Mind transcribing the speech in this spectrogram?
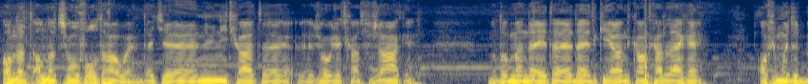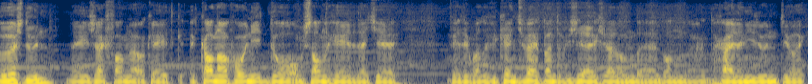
om, dat, om dat zo vol te houden. Dat je nu niet gaat, uh, zo gezegd gaat verzaken. Want op het moment dat je, het, dat je het een keer aan de kant gaat leggen, of je moet het bewust doen, dat je zegt van oké, okay, het, kan nou gewoon niet door omstandigheden dat je, weet ik wat, een weekendje weg bent of iets dergelijks, ja, dan, dan, dan, ga je dat niet doen natuurlijk.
